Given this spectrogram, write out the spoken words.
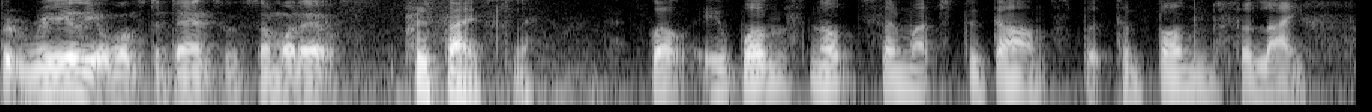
but really it wants to dance with someone else. Precisely. Well, it wants not so much to dance, but to bond for life.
